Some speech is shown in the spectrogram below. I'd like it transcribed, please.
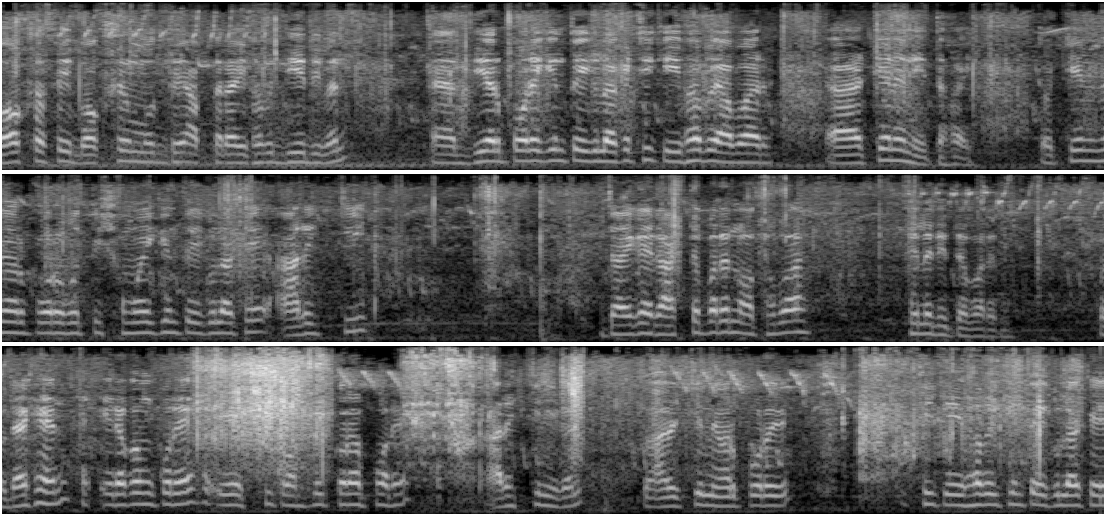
বক্স আছে এই বক্সের মধ্যে আপনারা এইভাবে দিয়ে দিবেন। দেওয়ার পরে কিন্তু এগুলোকে ঠিক এইভাবে আবার টেনে নিতে হয়। তো টেনে নেওয়ার পরবর্তী সময় কিন্তু এগুলাকে আরেকটি জায়গায় রাখতে পারেন অথবা ফেলে দিতে পারেন। তো দেখেন, এরকম করে একটি কমপ্লিট করার পরে আরেকটি নেবেন। তো আরেকটি নেওয়ার পরে ঠিক এইভাবে কিন্তু এগুলাকে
